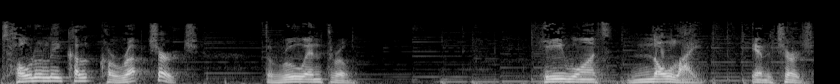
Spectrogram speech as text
totally corrupt church through and through. He wants no light in the church,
